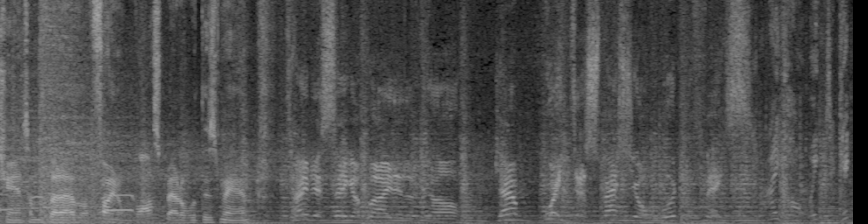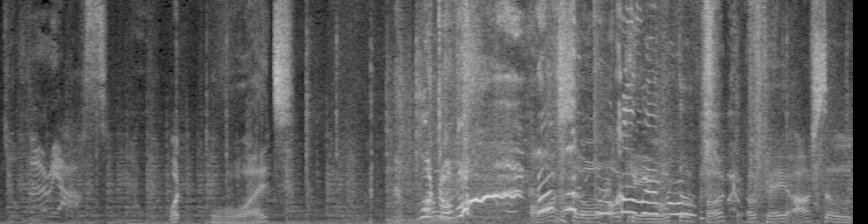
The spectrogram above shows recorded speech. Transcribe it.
Chance, I'm about to have a final boss battle with this man. Time to say goodbye to the doll. Can't wait to smash your wooden face. I can't wait to kick your furry ass! What? What? What the oh, fuck? Also, okay, what the fuck? Okay, I'm still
